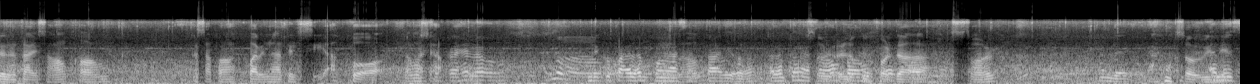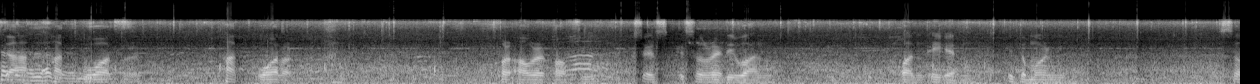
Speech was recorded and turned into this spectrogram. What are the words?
Dito na tayo sa Hong Kong. Kasama pa rin natin si Apo. Sama si Apo. Hello. Hindi ko pa alam kung nasan tayo. Alam ko nasa So, Hong Kong. looking for the store. Hindi. So, we need the 7-Eleven. hot water. Hot water. For our coffee. So, it's, it's already 1 1 a.m. in the morning. So,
